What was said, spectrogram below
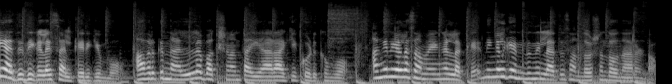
അതിഥികളെ സൽക്കരിക്കുമ്പോൾ അവർക്ക് നല്ല ഭക്ഷണം തയ്യാറാക്കി കൊടുക്കുമ്പോൾ അങ്ങനെയുള്ള സമയങ്ങളിലൊക്കെ നിങ്ങൾക്ക് എന്തെന്നില്ലാത്ത സന്തോഷം തോന്നാറുണ്ടോ?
